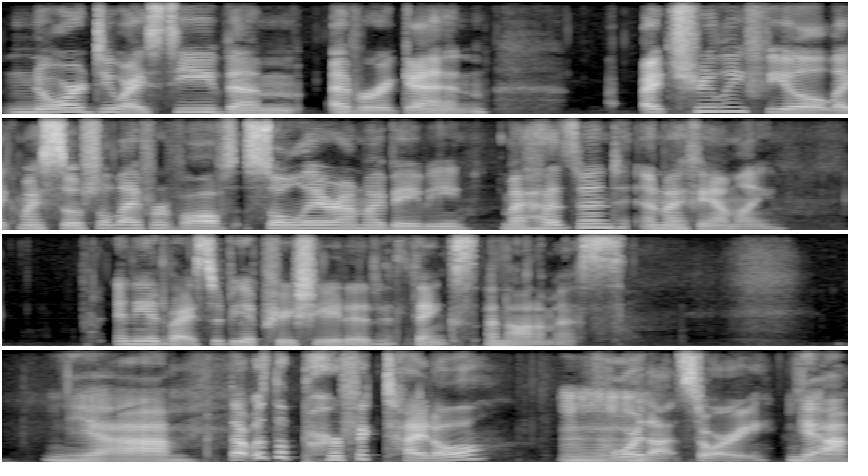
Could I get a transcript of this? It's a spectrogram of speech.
Nor do I see them ever again. I truly feel like my social life revolves solely around my baby, my husband, and my family. Any advice would be appreciated. Thanks, Anonymous. Yeah. That was the perfect title for that story. Yeah.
